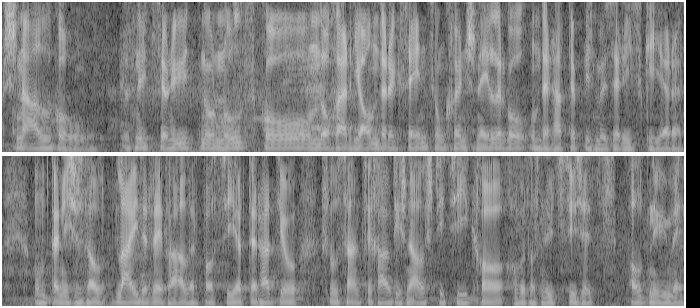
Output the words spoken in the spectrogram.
schnell gehen. Es nützt ja nichts, nur null zu gehen und nachher die anderen sehen es und können schneller gehen und er hat etwas müssen riskieren Und dann ist es halt leider der Fehler passiert. Er hat ja schlussendlich auch die schnellste Zeit gehabt, aber das nützt uns jetzt halt nicht mehr.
